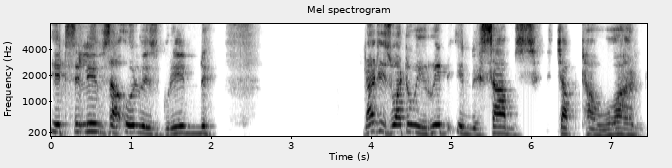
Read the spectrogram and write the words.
Its leaves are always green. That is what we read in Psalms chapter 1.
